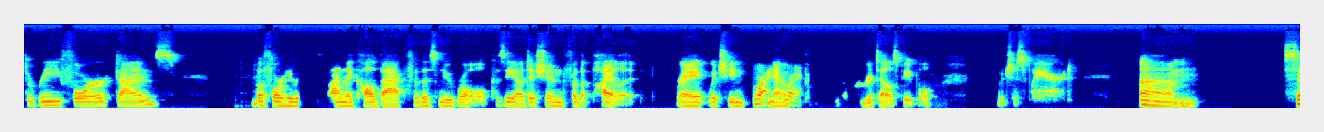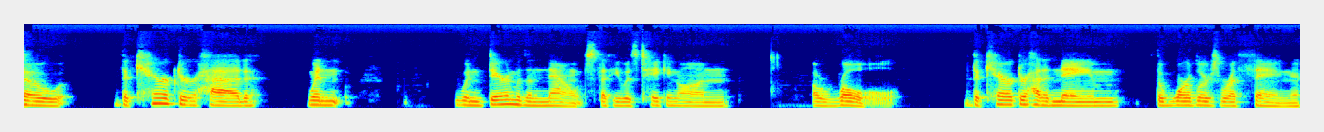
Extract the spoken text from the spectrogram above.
three, four times before he was finally called back for this new role because he auditioned for the pilot, right? Which he right, now right. no longer tells people, which is weird. Um, so the character had when when Darren was announced that he was taking on a role, the character had a name, the warblers were a thing,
